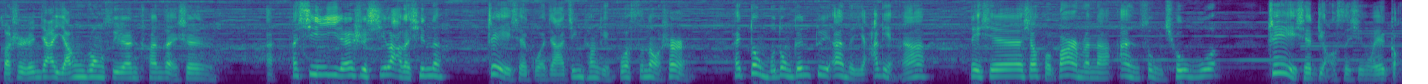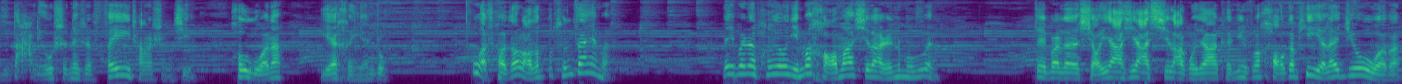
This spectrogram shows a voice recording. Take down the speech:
可是人家洋装虽然穿在身，哎，他心依然是希腊的心呢。这些国家经常给波斯闹事儿，还动不动跟对岸的雅典啊那些小伙伴们呢暗送秋波。这些屌丝行为搞得大流士那是非常生气，后果呢也很严重。我操，这老子不存在吗？那边的朋友你们好吗？希腊人这么问。这边的小亚细亚希腊国家肯定说好个屁，来救我吧。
